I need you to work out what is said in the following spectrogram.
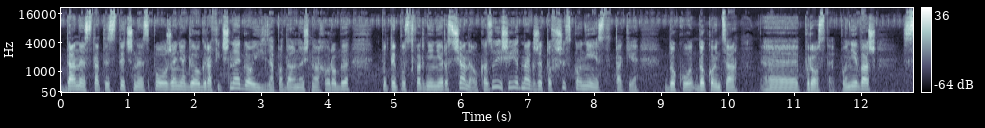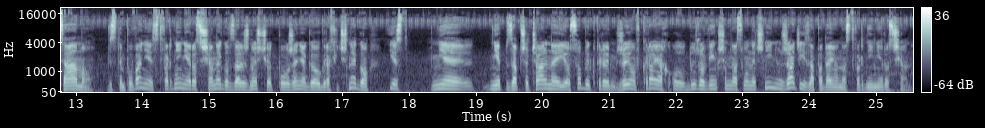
dane statystyczne z położenia geograficznego i zapadalność na choroby typu stwardnienie rozsiane. Okazuje się jednak, że to wszystko nie jest takie do, do końca e, proste, ponieważ samo występowanie stwardnienia rozsianego w zależności od położenia geograficznego jest nie, niezaprzeczalne i osoby, które żyją w krajach o dużo większym nasłonecznieniu, rzadziej zapadają na stwardnienie rozsiane.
